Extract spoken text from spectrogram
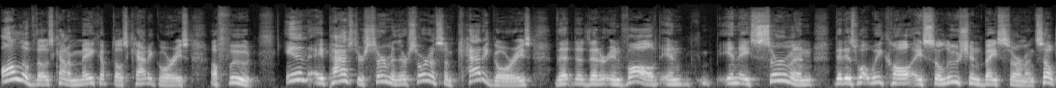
all of those kind of make up those categories of food in a pastor's sermon, there's sort of some categories that, that are involved in, in a sermon that is what we call a solution based sermon. So,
